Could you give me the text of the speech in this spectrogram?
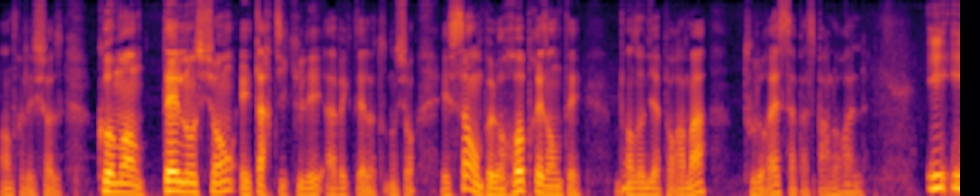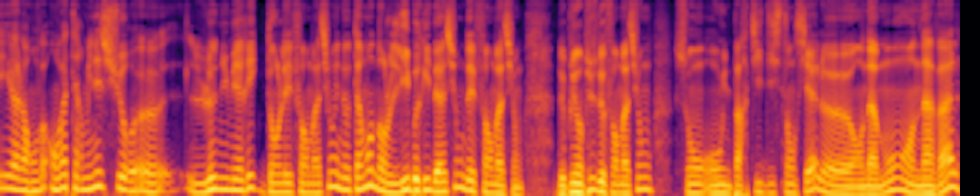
entre les choses. Comment telle notion est articulée avec telle autre notion. Et ça, on peut le représenter dans un diaporama. Tout le reste, ça passe par l'oral. Et, alors, on va, terminer sur euh, le numérique dans les formations et notamment dans l'hybridation des formations. De plus en plus de formations sont, ont une partie distancielle euh, en amont, en aval.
